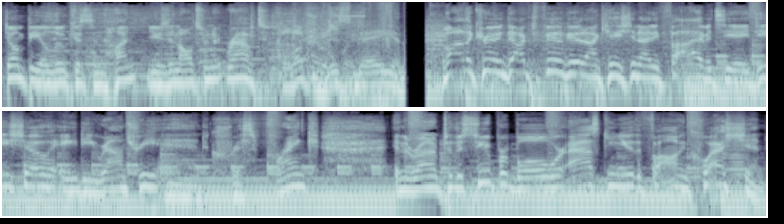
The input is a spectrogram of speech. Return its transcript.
don't be a Lucas and Hunt. Use an alternate route. This day in Mötley Crüe and Dr. Feelgood on KC95. It's the AD show, AD Roundtree and Chris Frank. In the run up to the Super Bowl, we're asking you the following question.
